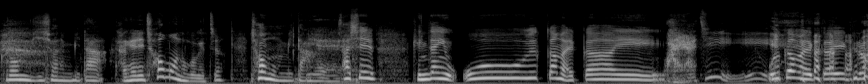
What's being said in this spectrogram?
그런 뮤지션입니다. 당연히 처음 오는 거겠죠? 처음 옵니다. 예. 사실 굉장히 올까 말까의 와야지. 올까 말까의 그런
